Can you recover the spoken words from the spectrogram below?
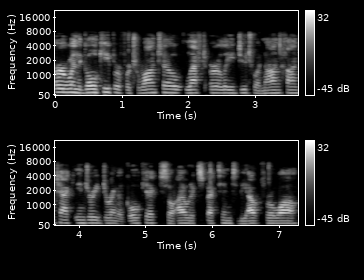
Irwin, the goalkeeper for Toronto, left early due to a non contact injury during a goal kick, so I would expect him to be out for a while.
